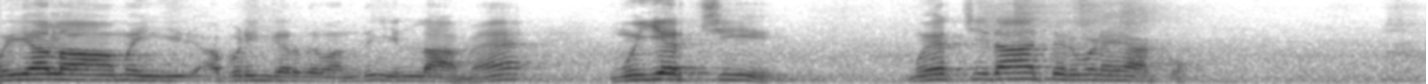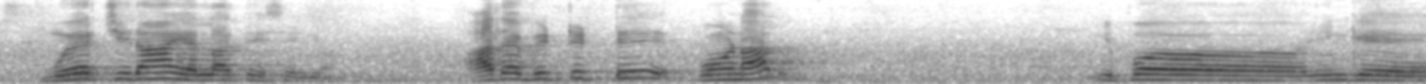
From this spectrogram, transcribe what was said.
முயலாமை அப்படிங்கிறது வந்து இல்லாமல் முயற்சி. முயற்சி தான் திருவினையாக்கும். முயற்சி தான் எல்லாத்தையும் செய்யும். அதை விட்டுட்டு போனால் இப்போ இங்கே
